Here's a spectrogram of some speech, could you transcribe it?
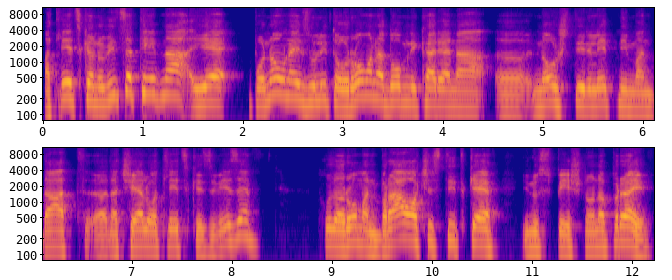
Atletska novica tedna je ponovna izvolitev Romana Dobnikarja na uh, nov štiriletni mandat uh, na čelu Atletske zveze. Tako da, Roman, bravo, čestitke in uspešno naprej.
